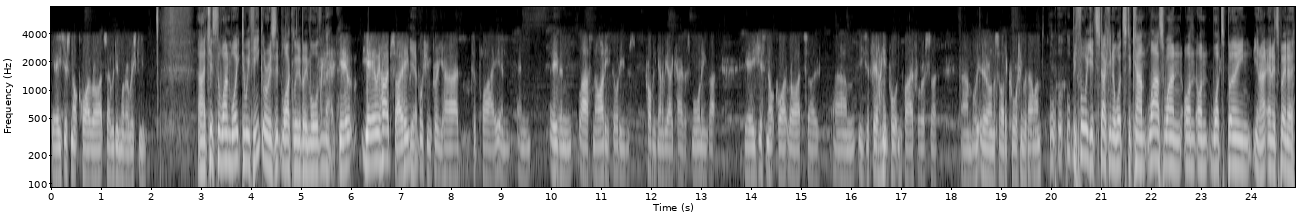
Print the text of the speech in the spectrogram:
yeah, he's just not quite right, so we didn't want to risk him. Uh, just the one week, do we think, or is it likely to be more than that? Yeah, yeah, we hope so. He was yep. pushing pretty hard to play, and, and even last night he thought he was probably going to be okay this morning, but yeah, he's just not quite right. So um, he's a fairly important player for us. So um, we're on the side of caution with that one. Before we get stuck into what's to come, last one on, on what's been, you know, and it's been a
